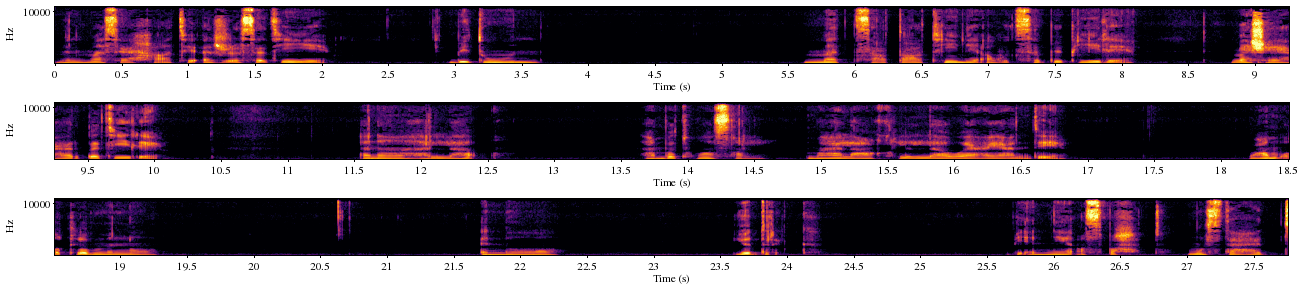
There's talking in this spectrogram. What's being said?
من مساحاتي الجسدية بدون ما تعطيني أو تسببي لي مشاعر بديلة. أنا هلأ عم بتواصل مع العقل اللاواعي عندي وعم أطلب منه إنه يدرك بإني أصبحت مستعد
